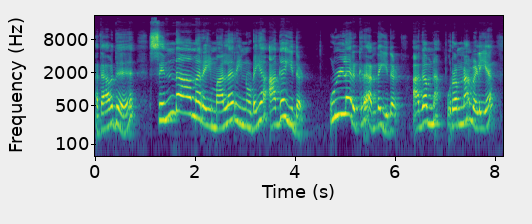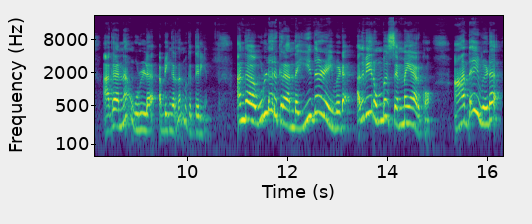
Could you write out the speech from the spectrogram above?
அதாவது செந்தாமரை மலரினுடைய அக இதழ். உள்ளே இருக்கிற அந்த இதழ். அகம்னா புறம்னா வெளியே அகன்னா உள்ள அப்படிங்கிறது நமக்கு தெரியும். அந்த உள்ளே இருக்கிற அந்த இதழை விட அதுவே ரொம்ப செம்மையாக இருக்கும். அதை விட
